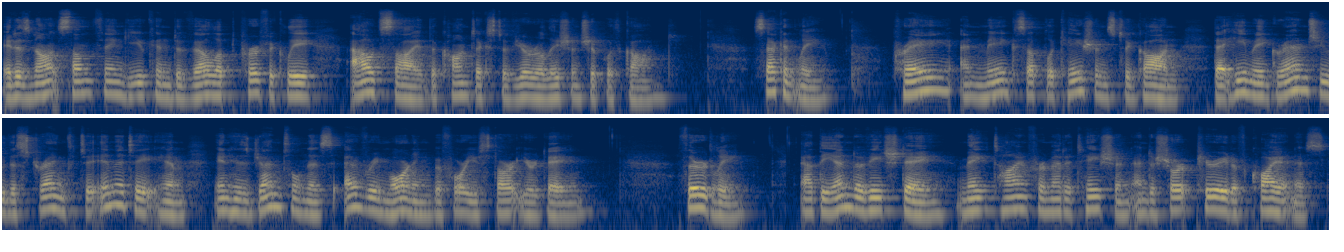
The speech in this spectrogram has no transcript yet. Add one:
It is not something you can develop perfectly outside the context of your relationship with God. Secondly, pray and make supplications to God that He may grant you the strength to imitate Him in His gentleness every morning before you start your day. Thirdly, at the end of each day, make time for meditation and a short period of quietness,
